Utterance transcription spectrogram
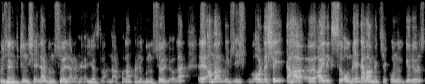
üzerine bütün şeyler bunu söyler hani yazılanlar falan hani bunu söylüyorlar. E, ama orada şey daha e, ayrıksı olmaya devam edecek onu görüyoruz.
